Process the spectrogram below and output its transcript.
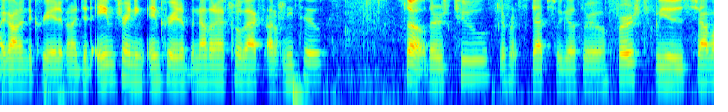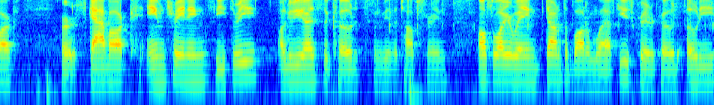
I got into creative and I did aim training in creative, but now that I have KovaaK's, I don't need to. So there's two different steps we go through. First, we use Shavok or Skaavok aim training v3. I'll give you guys the code. It's going to be in the top screen. Also, while you're waiting, down at the bottom left, use creator code ODIE.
